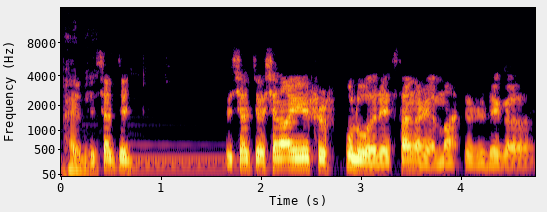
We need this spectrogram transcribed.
排名。就相就相当于是附录的这三个人嘛，就是这个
